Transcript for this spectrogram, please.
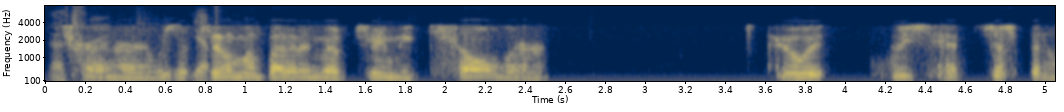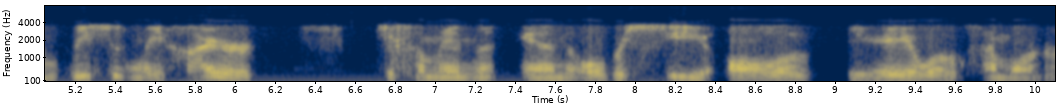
That's Turner. right. It was a Yep. gentleman by the name of Jamie Kellner, who had, had just been recently hired to come in and oversee all of the AOL Time Warner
